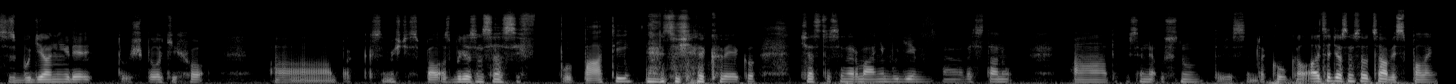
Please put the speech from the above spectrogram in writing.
se zbudil někdy, to už bylo ticho a pak jsem ještě spal a zbudil jsem se asi v půl pátý, což je takový jako často se normálně budím eh, ve stanu a pak už jsem neusnul, takže jsem tak koukal. Ale cítil jsem se docela vyspalý,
